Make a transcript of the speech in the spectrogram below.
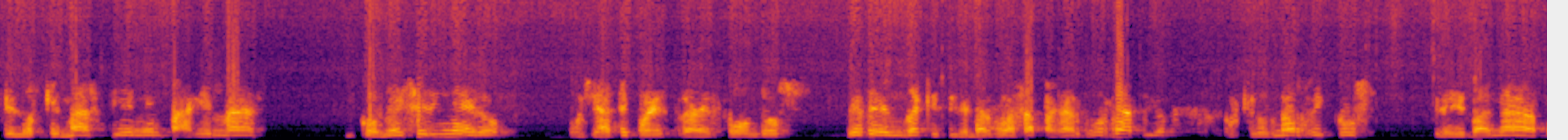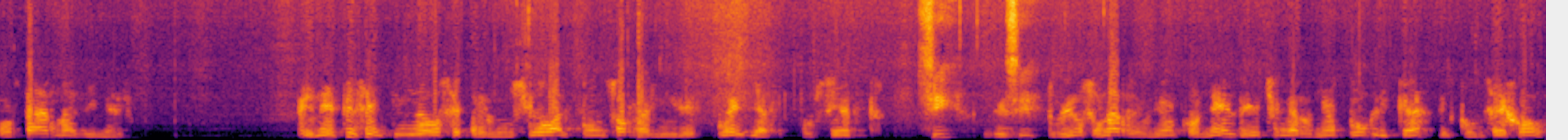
Que los que más tienen paguen más y con ese dinero, pues ya te puedes traer fondos de deuda que sin embargo vas a pagar muy rápido porque los más ricos eh, van a aportar más dinero. En este sentido se pronunció Alfonso Ramírez Cuellas, por cierto. Sí, sí. Tuvimos una reunión con él, de hecho una reunión pública, el Consejo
